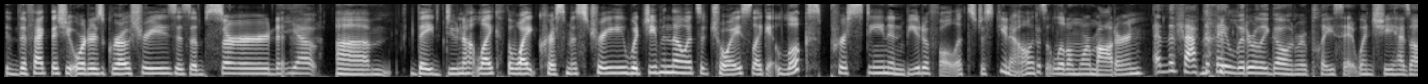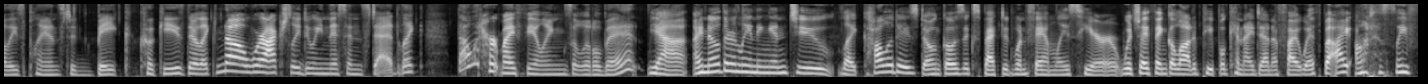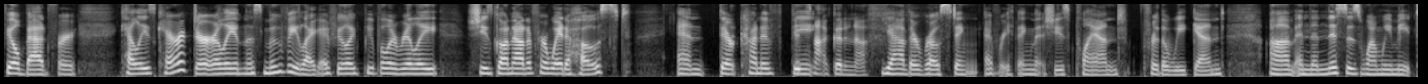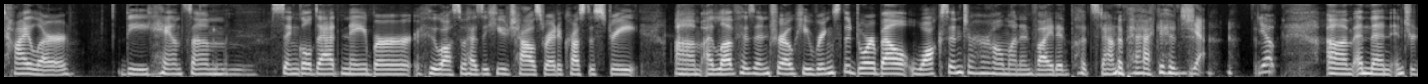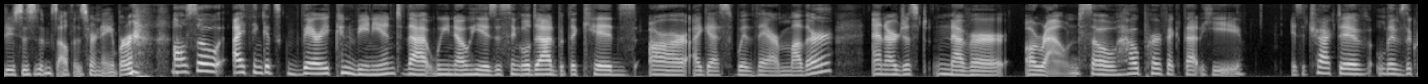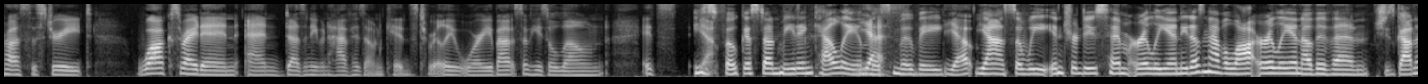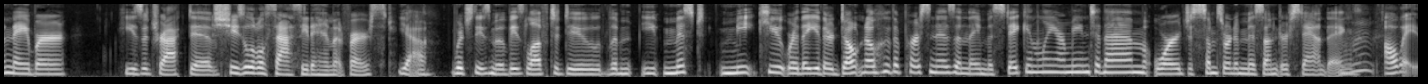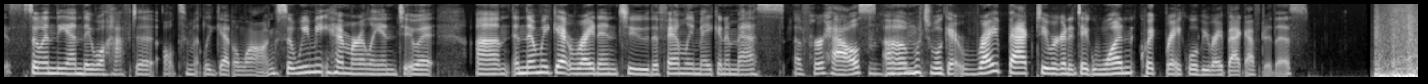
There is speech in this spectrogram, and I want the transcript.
The fact that she orders groceries is absurd. Yep. Um, they do not like the white Christmas tree, which even though it's a choice, like it looks pristine and beautiful. It's just, you know, it's a little more modern. And the fact that they literally go and replace it when she has all these plans to bake cookies, they're like, no, we're actually doing this instead. Like, that would hurt my feelings a little bit. Yeah, I know they're leaning into like holidays don't go as expected when families here, which I think a lot of people can identify with. But I honestly feel bad for Kelly's character early in this movie. Like, I feel like people are really, she's gone out of her way to host, and they're kind of being. It's not good enough. Yeah, they're roasting everything that she's planned for the weekend. Um, and then this is when we meet Tyler, the handsome single dad neighbor who also has a huge house right across the street. Um, I love his intro. He rings the doorbell, walks into her home uninvited, puts down a package. Yeah. Yep. Um, and then introduces himself as her neighbor. Also, I think it's very convenient that we know he is a single dad, but the kids are, I guess, with their mother and are just never around. So, how perfect that he is attractive, lives across the street, walks right in, and doesn't even have his own kids to really worry about. So, he's alone. It's, He's yeah. focused on meeting Kelly in Yes. this movie. Yep. Yeah. So we introduce him early in. He doesn't have a lot early in other than she's got a neighbor. He's attractive. She's a little sassy to him at first. Yeah, which these movies love to do. The missed meet cute where they either don't know who the person is and they mistakenly are mean to them or just some sort of misunderstanding. Always. So in the end, they will have to ultimately get along. So we meet him early into it. Um, and then we get right into the family making a mess of her house, um, which we'll get right back to. We're going to take one quick break. We'll be right back after this.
